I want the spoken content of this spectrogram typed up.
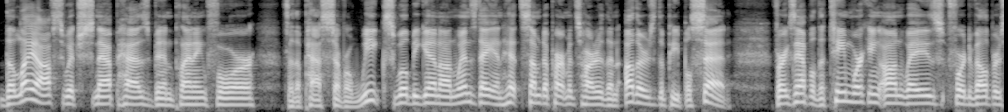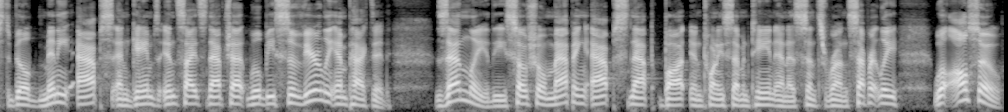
The layoffs, which Snap has been planning for for the past several weeks, will begin on Wednesday and hit some departments harder than others, the people said. For example, the team working on ways for developers to build mini apps and games inside Snapchat will be severely impacted. Zenly, the social mapping app Snap bought in 2017 and has since run separately, will also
